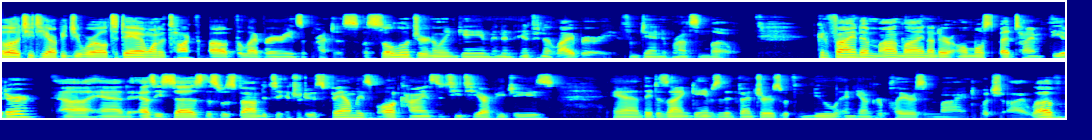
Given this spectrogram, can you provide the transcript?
Hello, TTRPG World. Today I want to talk about The Librarian's Apprentice, a solo journaling game in an infinite library from Daniel Bronson Lowe. You can find him online under Almost Bedtime Theater, uh, and as he says, this was founded to introduce families of all kinds to TTRPGs, and they design games and adventures with new and younger players in mind, which I love.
